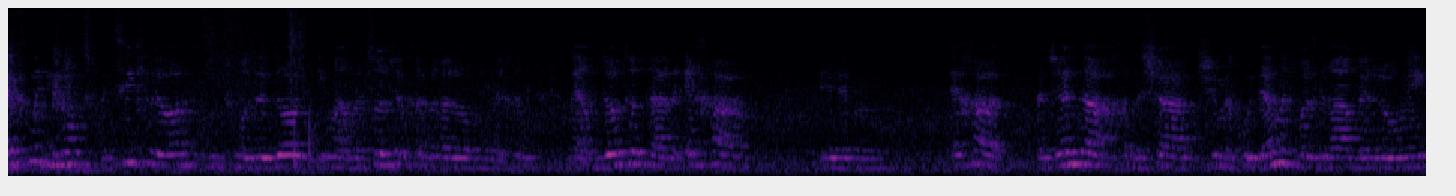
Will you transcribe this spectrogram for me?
איך מדינות ספציפיות מתמודדות עם ההמלצות של חבר הלאומים, איך הן מאבדות אותן, איך, ה, איך האג'נדה החדשה שמקודמת בזירה הבינלאומית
